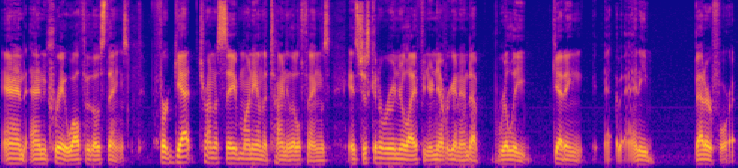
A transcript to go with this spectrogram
and and create wealth through those things. Forget trying to save money on the tiny little things. It's just going to ruin your life and you're never going to end up really getting any better for it.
